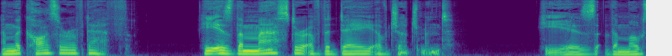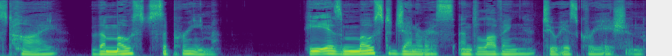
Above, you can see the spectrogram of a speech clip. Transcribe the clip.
and the causer of death. He is the master of the day of judgment. He is the most high, the most supreme. He is most generous and loving to his creation.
